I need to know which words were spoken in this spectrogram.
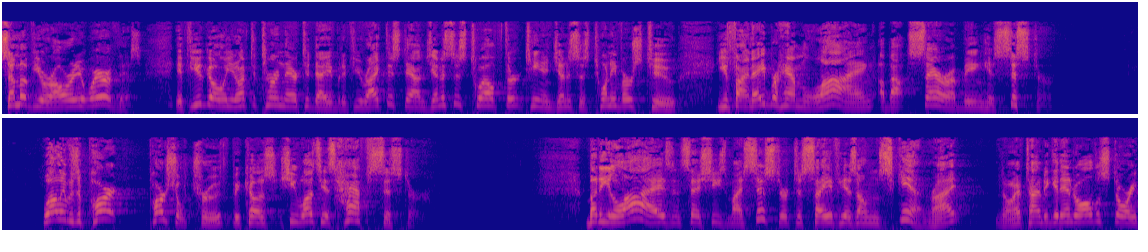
Some of you are already aware of this. If you go, you don't have to turn there today, but if you write this down, Genesis 12, 13 and Genesis 20, verse 2, you find Abraham lying about Sarah being his sister. Well, it was a part, partial truth because she was his half sister. But he lies and says she's my sister to save his own skin, right? Don't have time to get into all the story,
